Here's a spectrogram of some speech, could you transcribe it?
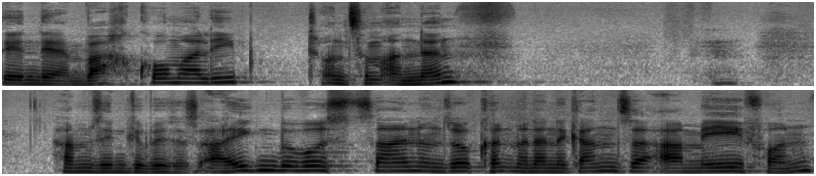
den, der im Wachkoma liegt, und zum anderen haben sie ein gewisses Eigenbewusstsein und so könnte man eine ganze Armee von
